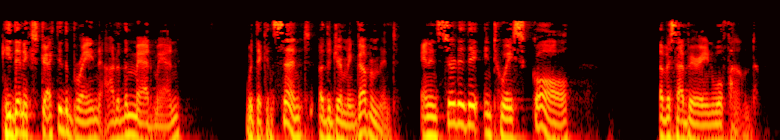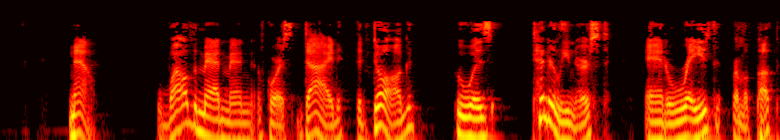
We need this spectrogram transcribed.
He then extracted the brain out of the madman with the consent of the German government and inserted it into a skull of a Siberian wolfhound. Now, while the madman, of course, died, the dog, who was tenderly nursed and raised from a pup,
